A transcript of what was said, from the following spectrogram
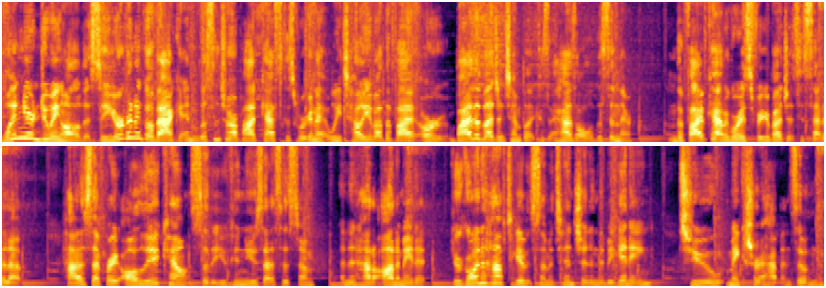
when you're doing all of this, so you're going to go back and listen to our podcast because we're going to we tell you about the five or buy the budget template because it has all of this in there. The five categories for your budget to set it up, how to separate all the accounts so that you can use that system, and then how to automate it. You're going to have to give it some attention in the beginning to make sure it happens. So Mhm.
